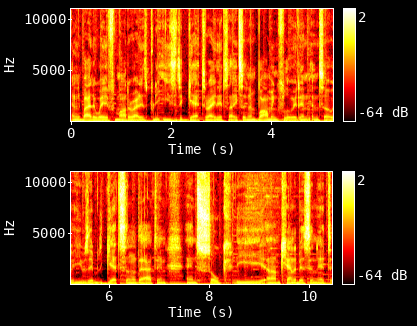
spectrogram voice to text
And by the way, formaldehyde is pretty easy to get, right? It's like it's an embalming fluid. And, and so he was able to get some of that and, and soak the um, cannabis in it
